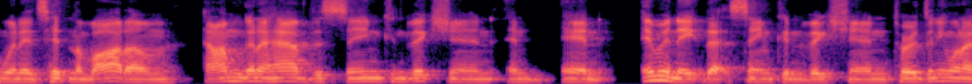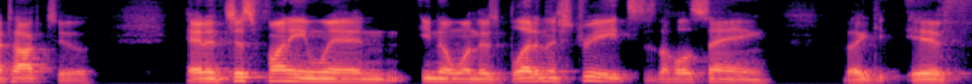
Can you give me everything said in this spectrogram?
when it's hitting the bottom i'm going to have the same conviction and and emanate that same conviction towards anyone i talk to and it's just funny when you know when there's blood in the streets is the whole saying like if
